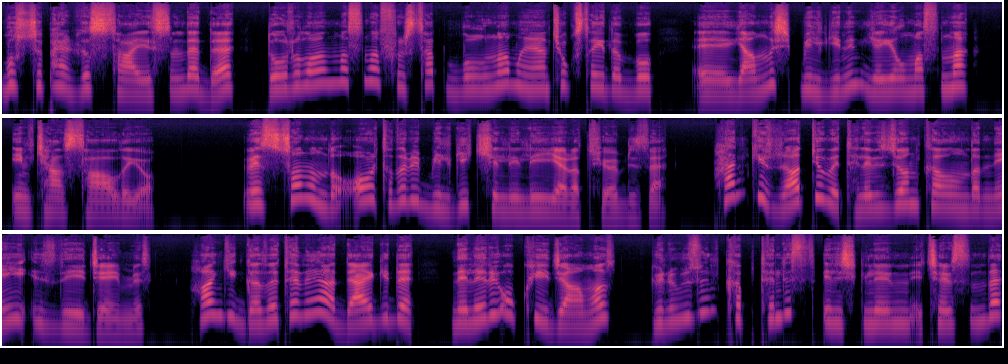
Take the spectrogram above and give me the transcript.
Bu süper hız sayesinde de doğrulanmasına fırsat bulunamayan çok sayıda bu e, yanlış bilginin yayılmasına imkan sağlıyor. Ve sonunda ortada bir bilgi kirliliği yaratıyor bize. Hangi radyo ve televizyon kanalında neyi izleyeceğimiz, hangi gazete veya dergide neleri okuyacağımız günümüzün kapitalist ilişkilerinin içerisinde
